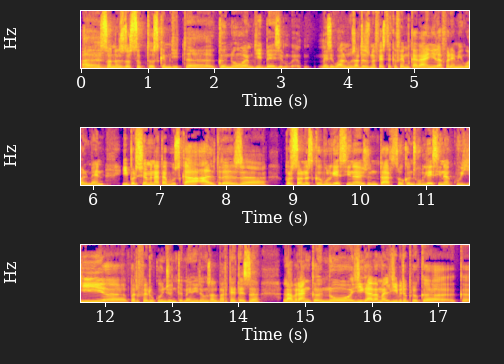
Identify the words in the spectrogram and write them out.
uh, mm. són els dos sectors que hem dit uh, que no, hem dit, bé, és, és igual, nosaltres és una festa que fem cada any i la farem igualment, i per això hem anat a buscar altres uh, persones que volguessin ajuntar-se o que ens volguessin acollir uh, per fer-ho conjuntament, i doncs el Bartet és uh, la branca no lligada amb el llibre, però que, que,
